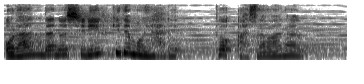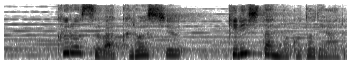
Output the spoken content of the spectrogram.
オランダの尻拭きでもやれと嘲笑う。クロスは黒州キリシタンのことである。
